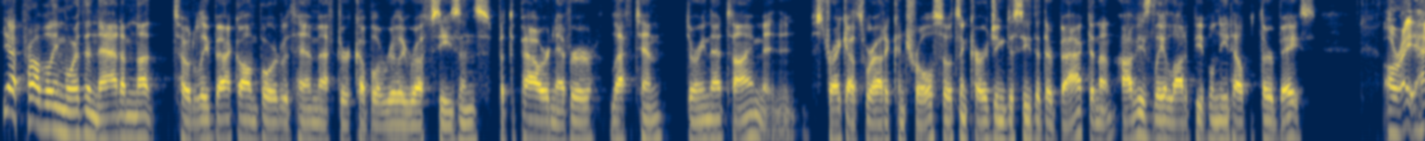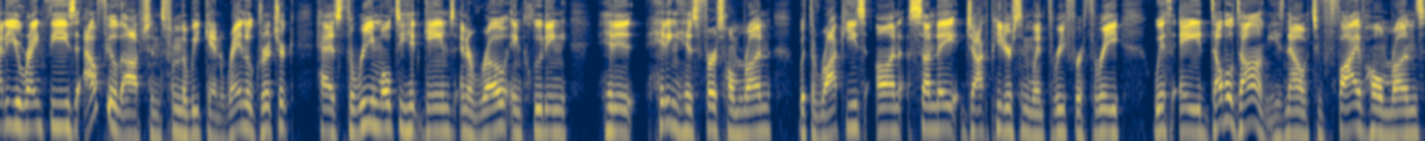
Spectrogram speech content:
Yeah, probably more than that. I'm not totally back on board with him after a couple of really rough seasons, but the power never left him during that time, and strikeouts were out of control. So it's encouraging to see that they're back. And obviously, a lot of people need help at third base. All right, how do you rank these outfield options from the weekend? Randal Grichuk has three multi-hit games in a row, including hit it, hitting his first home run with the Rockies on Sunday. Joc Pederson went three for three with a double dong. He's now up to five home runs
